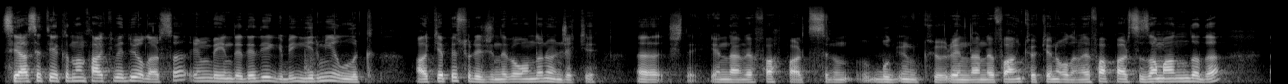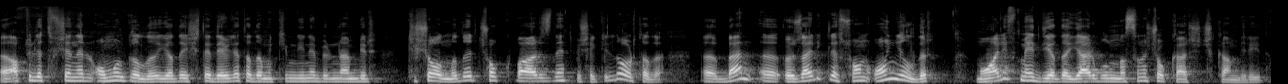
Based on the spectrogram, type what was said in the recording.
siyaseti yakından takip ediyorlarsa Emin Bey'in de dediği gibi 20 yıllık AKP sürecinde ve ondan önceki e, işte Yeniden Refah Partisi'nin bugünkü Yeniden Refah'ın kökeni olan Refah Partisi zamanında da e, Abdülatif Şener'in omurgalığı ya da işte devlet adamı kimliğine bürünen bir kişi olmadığı çok bariz net bir şekilde ortada. E, Ben özellikle son 10 yıldır muhalif medyada yer bulmasına çok karşı çıkan biriydim.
